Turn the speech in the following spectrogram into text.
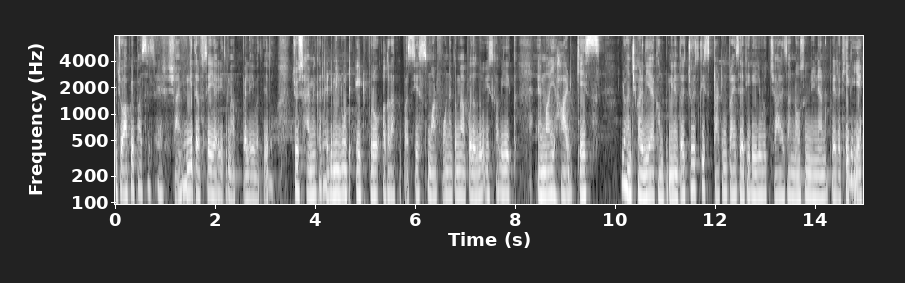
जो आपके पास शाइमिंग की तरफ़ से ही आ रही तो मैं आपको पहले ही बता देता हूँ जो शाइमिंग का रेडमी नोट 8 प्रो अगर आपके पास ये स्मार्टफ़ोन है तो मैं आपको बता दूँ, इसका भी एक एम हार्ड केस लॉन्च कर दिया है कंपनी ने। तो जो इसकी स्टार्टिंग प्राइस रखी गई है, वो चार हज़ार नौ सौ निन्यानवे रखी गई है।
